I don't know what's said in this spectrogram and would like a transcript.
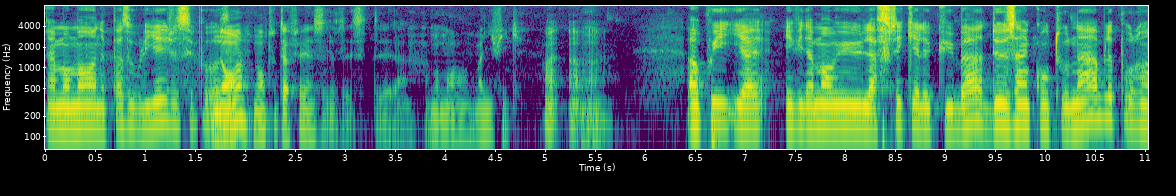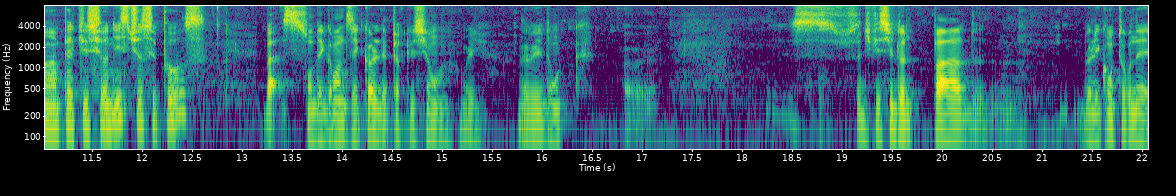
Un moment à ne pas oublier, je suppose. Non, non, tout à fait. C'était un moment magnifique. Ouais, ouais. Alors puis, il y a évidemment eu l'Afrique et le Cuba, deux incontournables pour un percussionniste, je suppose? Bah, Ce sont des grandes écoles de percussion, hein, oui. oui. donc, euh, c'est difficile de ne pas de, de, les contourner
